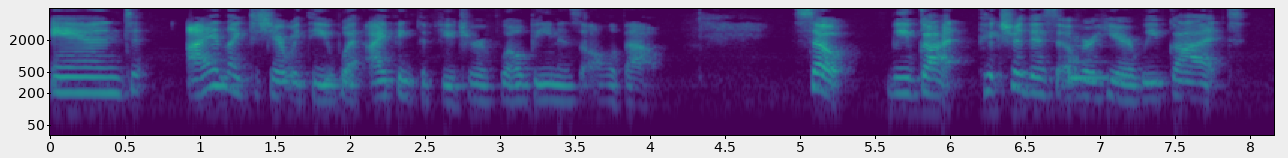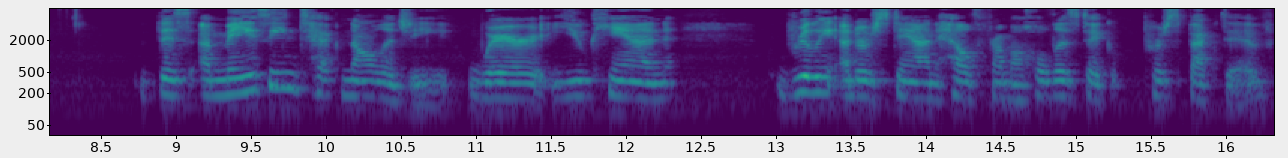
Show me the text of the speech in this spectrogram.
And I'd like to share with you what I think the future of well being is all about. So, we've got, picture this over here, we've got this amazing technology where you can really understand health from a holistic perspective.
